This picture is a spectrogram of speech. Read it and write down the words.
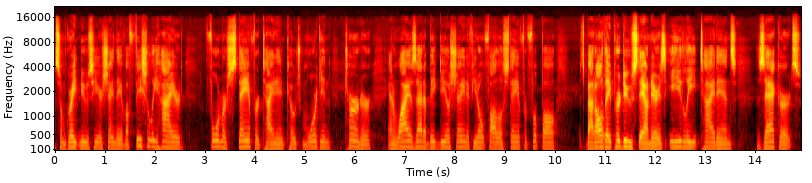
some great news here, Shane. They have officially hired former Stanford tight end coach Morgan Turner. And why is that a big deal, Shane? If you don't follow Stanford football, it's about all nope. they produce down there is elite tight ends. Zach Ertz,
